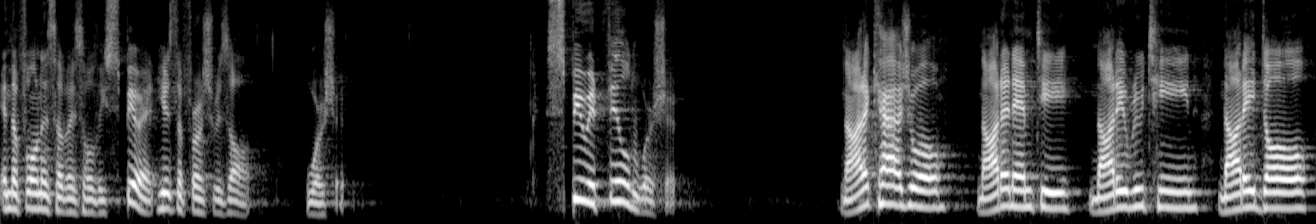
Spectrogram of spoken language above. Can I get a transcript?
in the fullness of his Holy Spirit? Here's the first result worship. Spirit filled worship. Not a casual, not an empty, not a routine, not a dull,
